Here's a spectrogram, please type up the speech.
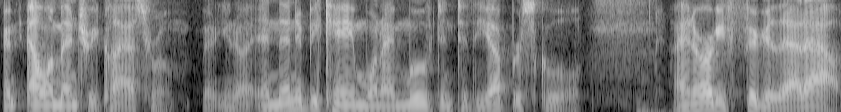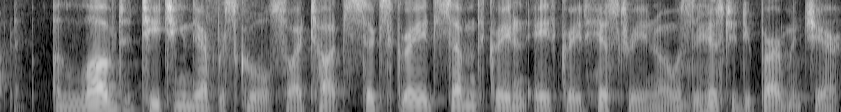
an elementary classroom you know and then it became when i moved into the upper school i had already figured that out. I loved teaching in the upper school so i taught sixth grade seventh grade and eighth grade history you know i was the history department chair.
